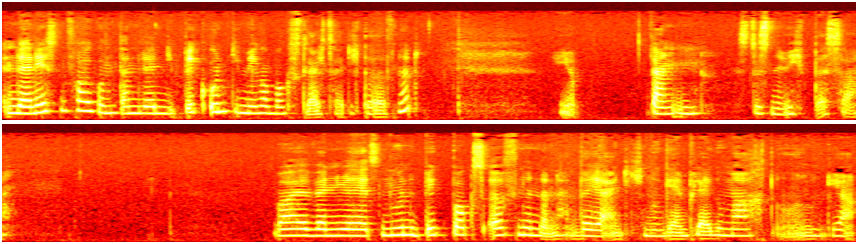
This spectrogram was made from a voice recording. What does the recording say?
in der nächsten Folge und dann werden die Big und die Megabox gleichzeitig geöffnet. Ja, dann ist das nämlich besser. Weil wenn wir jetzt nur eine Big Box öffnen, dann haben wir ja eigentlich nur Gameplay gemacht und ja.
